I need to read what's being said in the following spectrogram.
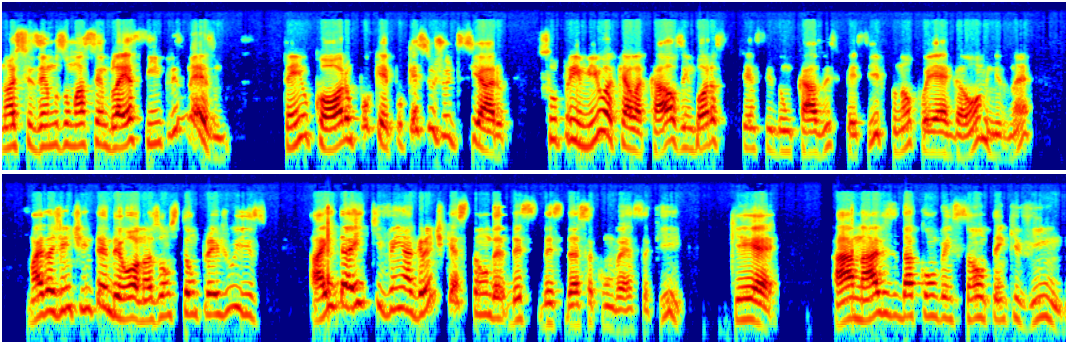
nós fizemos uma assembleia simples mesmo, sem o quórum, por quê? Porque se o judiciário suprimiu aquela causa, embora tenha sido um caso específico, não foi erga omnes, né? Mas a gente entendeu, ó, nós vamos ter um prejuízo. Aí daí que vem a grande questão de, desse, desse, dessa conversa aqui, que é a análise da convenção tem que vir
